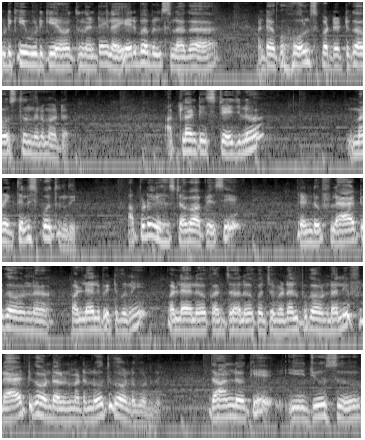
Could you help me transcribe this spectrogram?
ఉడికి ఉడికి ఏమవుతుందంటే ఇలా ఎయిర్ బబుల్స్ లాగా అంటే ఒక హోల్స్ పడ్డట్టుగా వస్తుందన్నమాట. అట్లాంటి స్టేజ్లో మనకి తెలిసిపోతుంది. అప్పుడు స్టవ్ ఆపేసి రెండు ఫ్లాట్గా ఉన్న పళ్ళాలు పెట్టుకుని పళ్ళాలు కంచాలు కొంచెం వెడల్పుగా ఉండాలి ఫ్లాట్గా ఉండాలన్నమాట లోతుగా ఉండకూడదు. దానిలోకి ఈ జ్యూసు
